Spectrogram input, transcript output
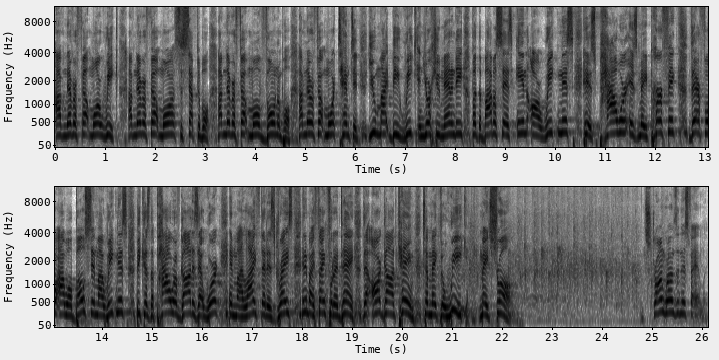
I've never felt more weak. I've never felt more susceptible. I've never felt more vulnerable. I've never felt more tempted. You might be weak in your humanity, but the Bible says in our weakness, his power is made perfect. Therefore, I will boast in my weakness because the power of God is at work in my life that is grace. Anybody thankful today that our God came to make the weak made strong? Strong runs in this family.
